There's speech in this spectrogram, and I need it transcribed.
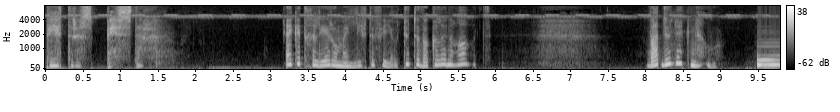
Petrus Bester. Ek het geleer om my liefde vir jou toe te wikkel in haat. Wat doen ek nou? Dwaalpad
